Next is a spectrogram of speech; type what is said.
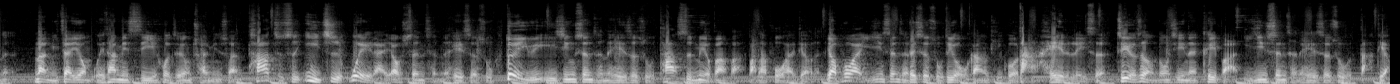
了，那你再用维他命 C 或者用传明酸，它只是抑制未来要生成的黑色素。对于已经生成的黑色素，它是没有办法把它破坏掉的。要破坏已经生成黑色素，只有我刚刚提过打黑的镭射，只有这种东西呢，可以把已经生成的黑色素打掉。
